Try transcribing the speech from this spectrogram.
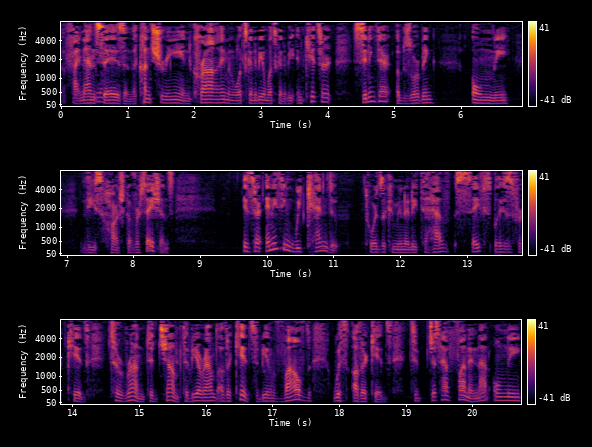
Uh, Finances and the country and crime and what's going to be and what's going to be. And kids are sitting there absorbing only these harsh conversations. Is there anything we can do towards the community to have safe spaces for kids to run, to jump, to be around other kids, to be involved with other kids, to just have fun and not only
